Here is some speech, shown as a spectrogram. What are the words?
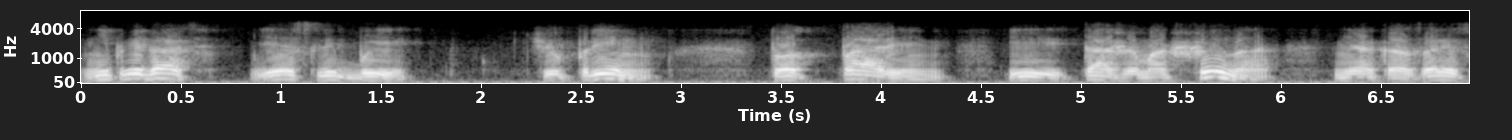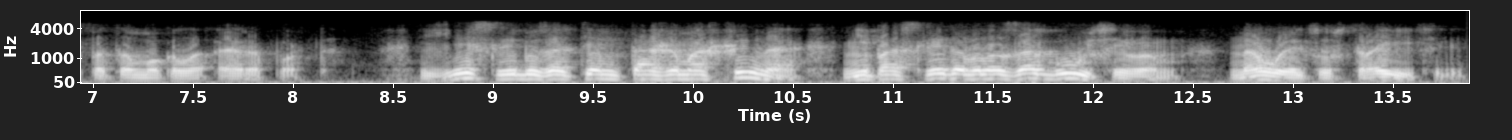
не придать, если бы Чуприн, тот парень и та же машина не оказались потом около аэропорта. Если бы затем та же машина не последовала за Гусевым на улицу Строителей.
